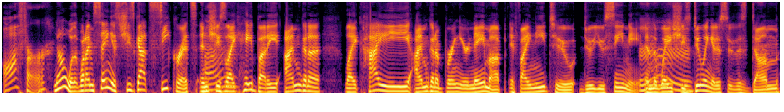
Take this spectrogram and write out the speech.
offer. No, what what I'm saying is she's got secrets and she's like, oh. "Hey buddy, I'm going to like, hi, I'm going to bring your name up if I need to. Do you see me?" And the way she's mm. doing it is through this dumb,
